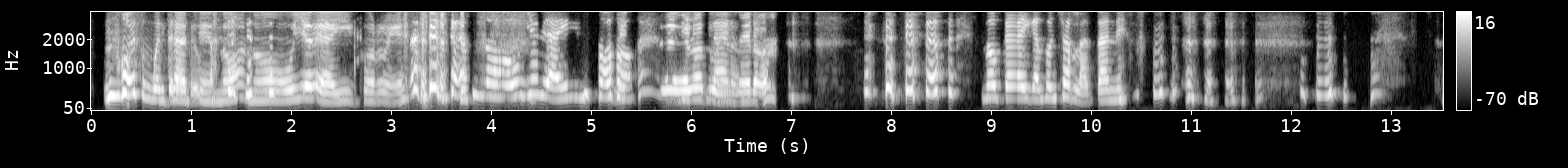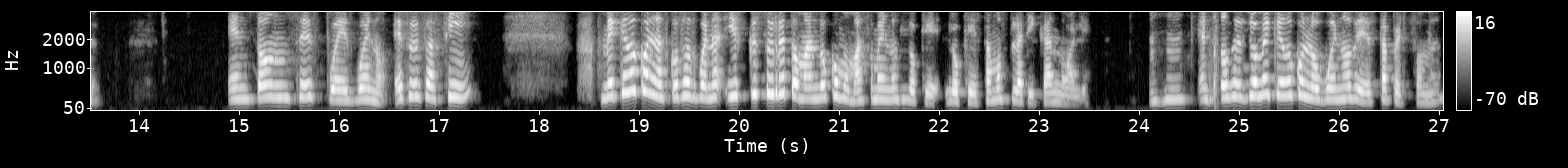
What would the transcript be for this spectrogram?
no es un buen terapeuta. no, no, huye de ahí, corre, No, huye de ahí, no. de- Sí, tu claro, dinero. no caigan, son charlatanes. Entonces, pues bueno, eso es así. Me quedo con las cosas buenas y es que estoy retomando como más o menos lo que lo que estamos platicando, Ale. Entonces, yo me quedo con lo bueno de esta persona.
